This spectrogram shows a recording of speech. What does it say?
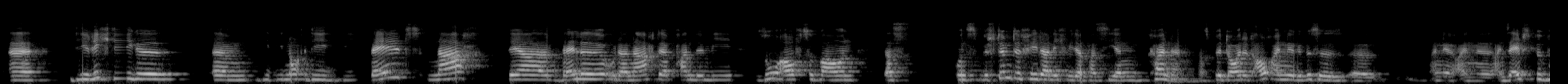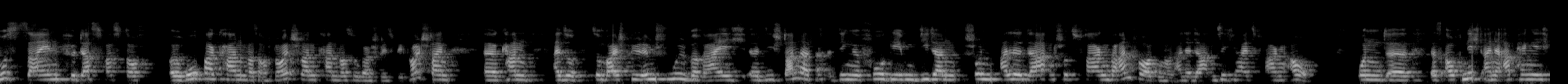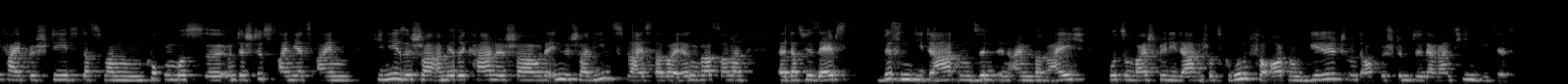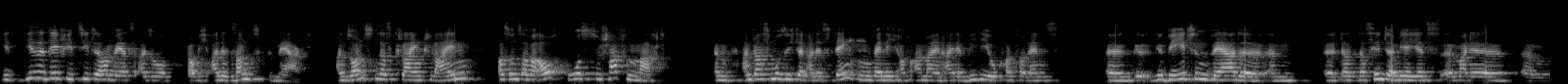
äh, die richtige, ähm, die, die, die Welt nach der Welle oder nach der Pandemie so aufzubauen, dass uns bestimmte Fehler nicht wieder passieren können. Das bedeutet auch eine gewisse äh, eine, eine, ein Selbstbewusstsein für das, was doch Europa kann, was auch Deutschland kann, was sogar Schleswig-Holstein äh, kann. Also zum Beispiel im Schulbereich äh, die Standarddinge vorgeben, die dann schon alle Datenschutzfragen beantworten und alle Datensicherheitsfragen auch. Und äh, dass auch nicht eine Abhängigkeit besteht, dass man gucken muss, äh, unterstützt einen jetzt ein chinesischer, amerikanischer oder indischer Dienstleister bei irgendwas, sondern äh, dass wir selbst wissen, die Daten sind in einem Bereich, wo zum Beispiel die Datenschutzgrundverordnung gilt und auch bestimmte Garantien bietet. Die, diese Defizite haben wir jetzt also, glaube ich, allesamt gemerkt. Ansonsten das Klein-Klein, was uns aber auch groß zu schaffen macht. Ähm, an was muss ich denn alles denken, wenn ich auf einmal in eine Videokonferenz äh, ge gebeten werde, ähm, äh, dass, dass, hinter mir jetzt äh, meine ähm,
